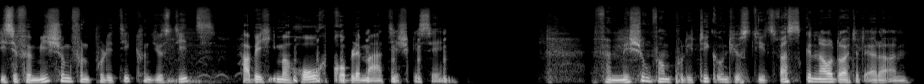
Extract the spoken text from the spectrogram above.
Diese Vermischung von Politik und Justiz habe ich immer hochproblematisch gesehen. Vermischung von Politik und Justiz. Was genau deutet er da an?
